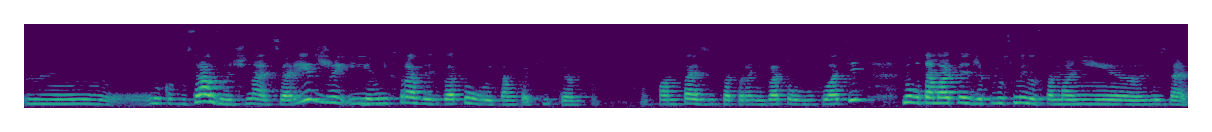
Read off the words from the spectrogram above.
ну, как бы сразу начинается риджи, и у них сразу есть готовые там какие-то фантазии, которые они готовы воплотить. Ну, там, опять же, плюс-минус, там они, не знаю,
